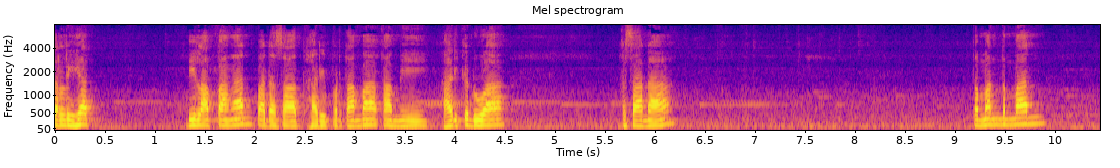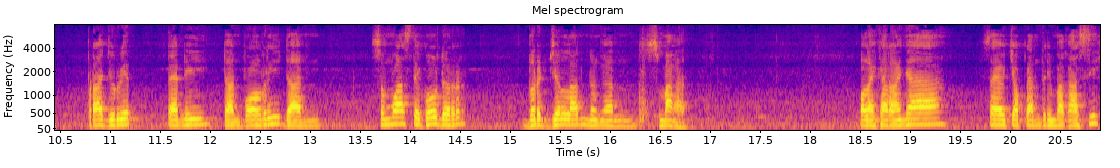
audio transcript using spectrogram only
terlihat di lapangan pada saat hari pertama kami, hari kedua ke sana. Teman-teman prajurit TNI dan Polri dan semua stakeholder berjalan dengan semangat. Oleh karenanya, saya ucapkan terima kasih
